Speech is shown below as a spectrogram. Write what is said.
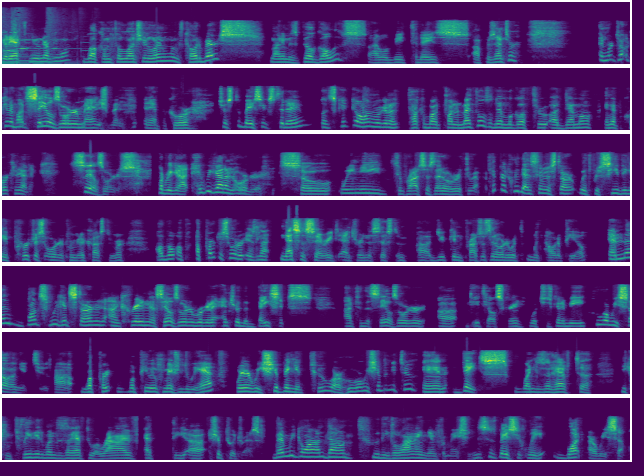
Good afternoon, everyone. Welcome to Lunch and Learn with Coda Bears. My name is Bill Golis. I will be today's uh, presenter. And we're talking about sales order management in Epicor. Just the basics today. Let's get going. We're going to talk about fundamentals and then we'll go through a demo in Epicor Kinetic. Sales orders. What do we got? Hey, we got an order. So we need to process that order through Epic. Typically, that's going to start with receiving a purchase order from your customer. Although a, a purchase order is not necessary to enter in the system, uh, you can process an order with, without a PO. And then once we get started on creating a sales order, we're going to enter the basics onto the sales order uh, detail screen, which is going to be who are we selling it to? Uh, what per, what PO information do we have? Where are we shipping it to, or who are we shipping it to? And dates. When does it have to be completed? When does it have to arrive at the uh, ship to address? Then we go on down to the line information. This is basically what are we selling?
